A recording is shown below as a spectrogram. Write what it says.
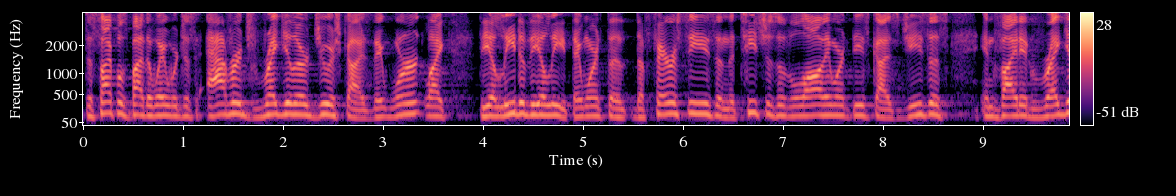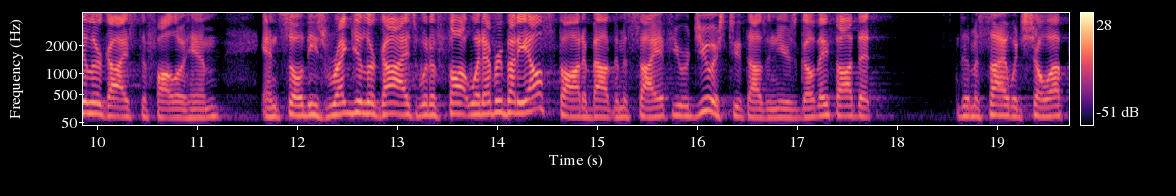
disciples, by the way, were just average, regular Jewish guys. They weren't like the elite of the elite. They weren't the, the Pharisees and the teachers of the law. They weren't these guys. Jesus invited regular guys to follow him. And so these regular guys would have thought what everybody else thought about the Messiah if you were Jewish 2,000 years ago. They thought that the Messiah would show up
